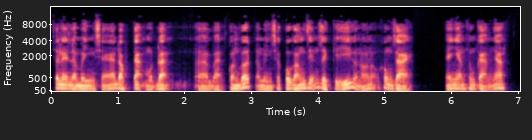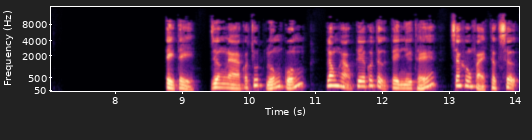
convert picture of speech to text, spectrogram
Cho nên là mình sẽ đọc tạm một đoạn à, bản convert là mình sẽ cố gắng diễn dịch cái ý của nó nó cũng không dài. Thì anh em thông cảm nhá. Tỷ tỷ, Dương Na có chút luống cuống, Long Hạo kia có tự tin như thế, sẽ không phải thực sự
